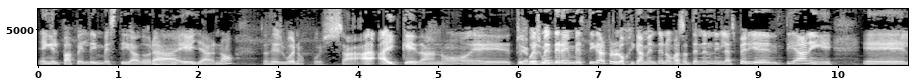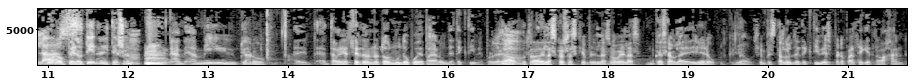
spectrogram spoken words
en el papel de investigadora ella, ¿no? Entonces, bueno, pues ahí queda, ¿no? Eh, te puedes meter a investigar, pero lógicamente no vas a tener ni la experiencia ni eh, las... Bueno, pero tiene el tesoro. a, mí, claro, eh, también es cierto no todo el mundo puede pagar un detective, porque claro, otra de las cosas que siempre en las novelas nunca se habla de dinero, porque claro, siempre están los detectives, pero parece que trabajan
